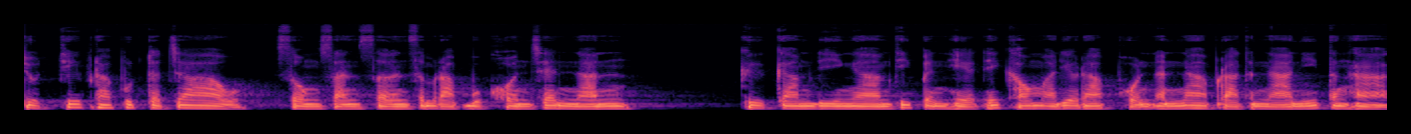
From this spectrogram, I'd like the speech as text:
จุดที่พระพุทธเจ้าทรงสรรเสริญสำหรับบุคคลเช่นนั้น คือกรรมดีงามที่เป็นเหตุให้เขามาได้รับผลอันน่าปรารถนานี้ต่างหาก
